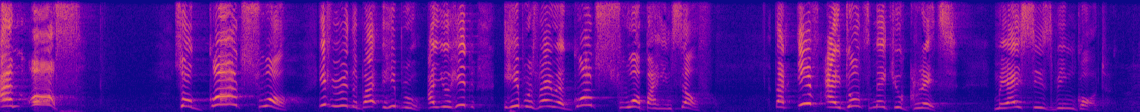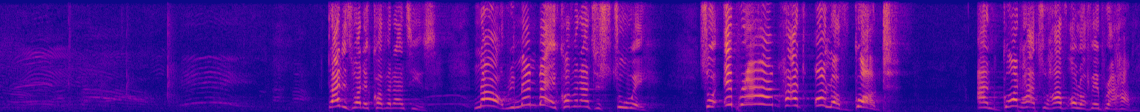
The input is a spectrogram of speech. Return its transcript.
An oath. So God swore. If you read the Bible, Hebrew and you read Hebrews very well, God swore by himself that if I don't make you great, may I cease being God. That is what a covenant is. Now, remember, a covenant is two way. So Abraham had all of God, and God had to have all of Abraham.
